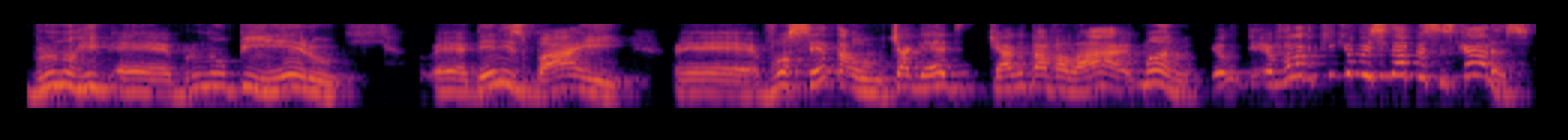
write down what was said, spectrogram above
Bruno, é, Bruno Pinheiro, é, Denis Bay, é, você tá, o Thiago, Thiago tava lá, mano, eu, eu falava, o que, que eu vou ensinar para esses caras?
